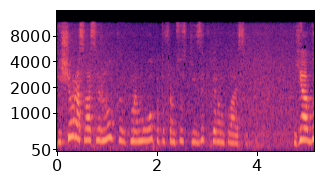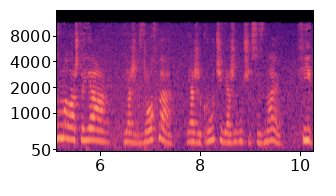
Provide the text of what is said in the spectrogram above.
Еще раз вас верну к моему опыту французский язык в первом классе. Я думала, что я, я же взрослая, я же круче, я же лучше все знаю. Фиг.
